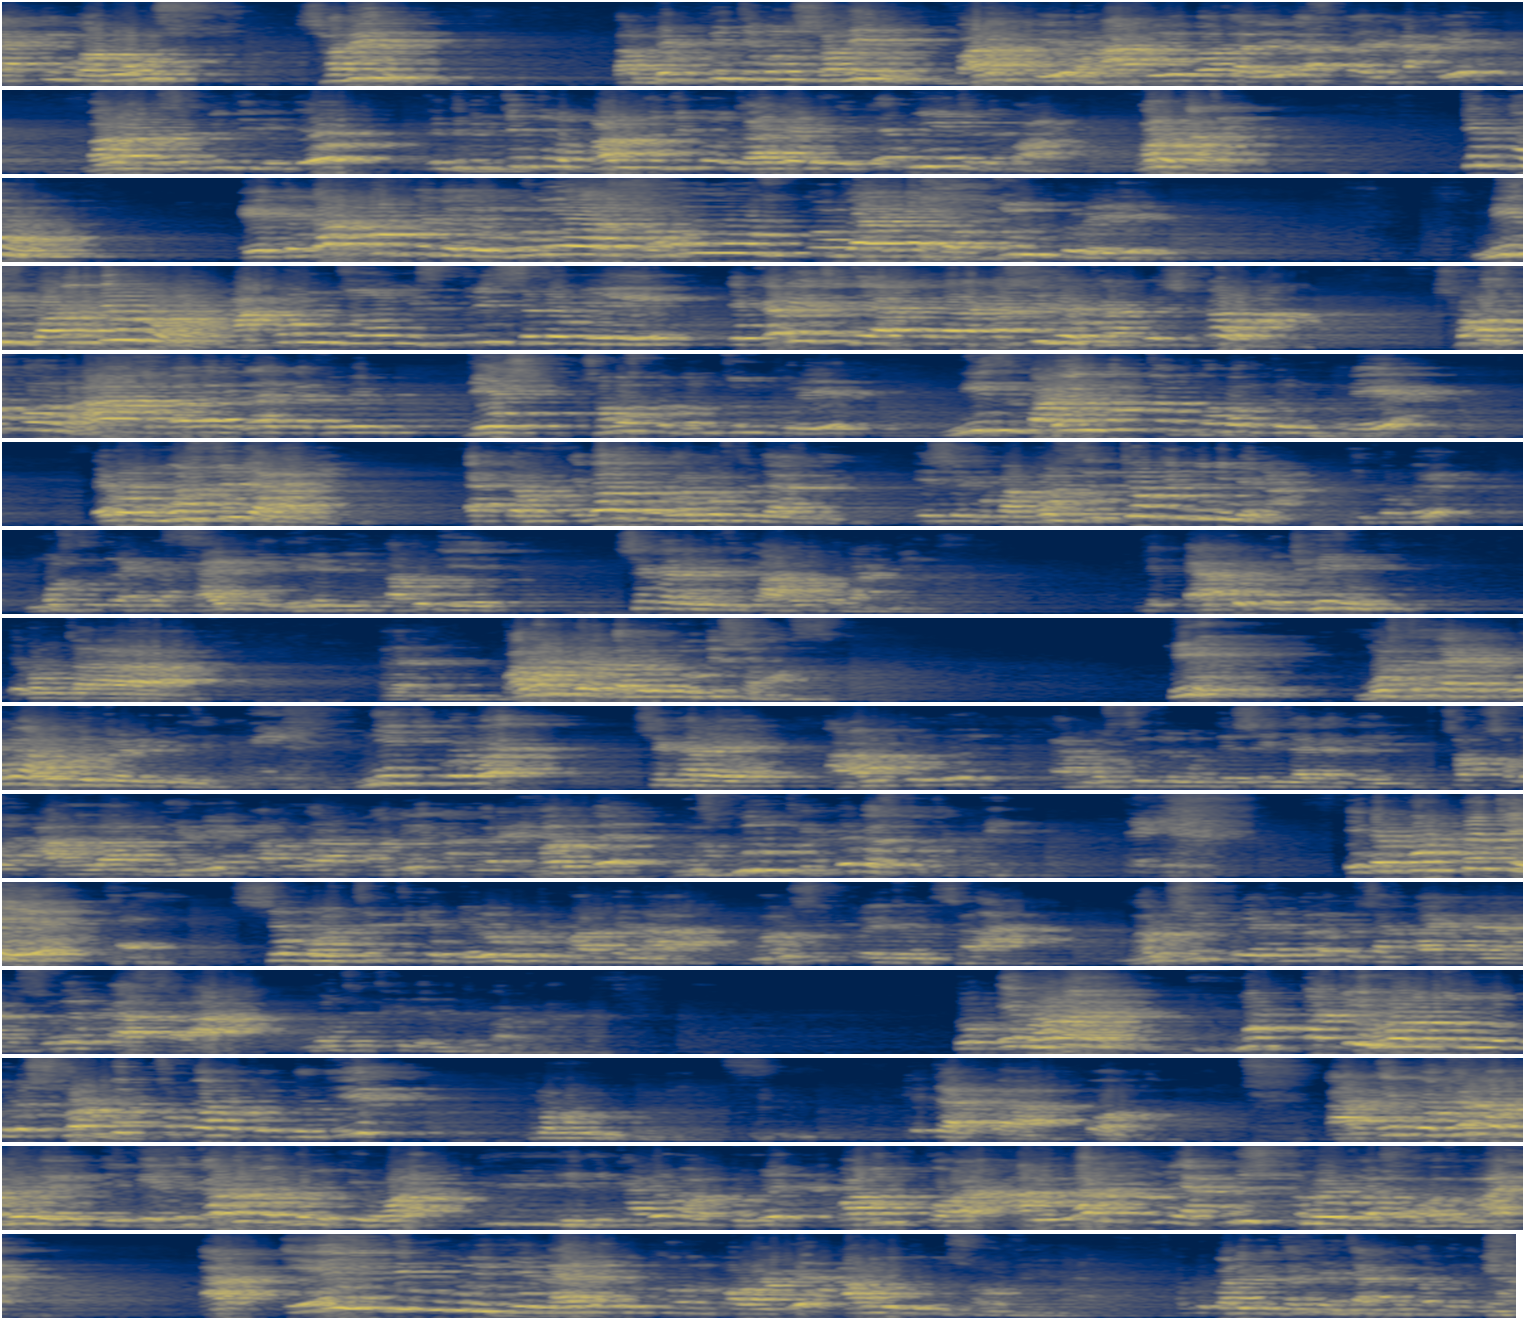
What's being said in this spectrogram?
একটি মানুষ স্বাধীন, তার ব্যক্তি জীবন স্বাধীন বাড়িতে হাটে, বাজারে, রাস্তায়, ঘাটে বাংলাদেশের পৃথিবীতে, পৃথিবীর যে কোনো প্রান্ত, যে কোনো জায়গায় নিজেকে নিয়ে যেতে পারে ভালো কাজে। কিন্তু করতে গেলে দুনিয়ার সমস্ত জায়গা বর্জন করে নিজ বাড়িতেও নয় আপন জন স্ত্রী, ছেলে, মেয়ে এখানে এসে যে আকাশি হয়ে থাকবে সেটাও না। সমস্ত ভাগ বাজার জায়গা জমিন, দেশ সমস্ত বর্জন করে, নিজ বাড়ি পর্যন্ত বর্জন করে এবং মসজিদে আসবে। একটা এবার ঘর মসজিদে আসবে। এসে গোটা মসজিদকেও কিন্তু নিবে না। কি করবে? মসজিদের একটা সাইডকে ঘিরে নিয়ে তাবু দিয়ে সেখানে নিজেকে আবদ্ধ রাখবে। যে এত কঠিন এবং যারা পালন করে তাদের অতি সহজ। মসজিদে একটা কোনো আবদ্ধ করে নেবে নিজেকে নিয়ে কি করবে? সেখানে আরাম করবে আর মসজিদের মধ্যে সেই জায়গাতে সবসময় আল্লাহর ধ্যানে, আল্লাহর পানে আল্লাহর মশগুল থাকবে, ব্যস্ত থাকবে। এটা করতে চেয়ে সে মসজিদ থেকে বেরো হতে পারবে না মানসিক প্রয়োজন ছাড়া। মানসিক প্রয়োজন মানে পেশাব, পায়খানা, গোসলের কাজ ছাড়া মসজিদ থেকে বের হতে পারবে না। তো এভাবে মোত্তাকি হওয়ার জন্য করে সর্বোচ্চ পথ পদ্ধতি গ্রহণ করবে এটা একটা পথ। আর এই পথের মাধ্যমে, এই মাধ্যমে কি হয়? এতেকাবের মাধ্যমে ইবাদত করা আল্লাহর জন্য একনিষ্ঠ হয়ে যাওয়া সহজ হয় আর এই দিনগুলিতে লাইলাতুল কদর পাওয়াকে আরও কিন্তু সহজ হয়ে যায়। আপনি বাড়িতে থাকবেন জানতে পারবেন না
